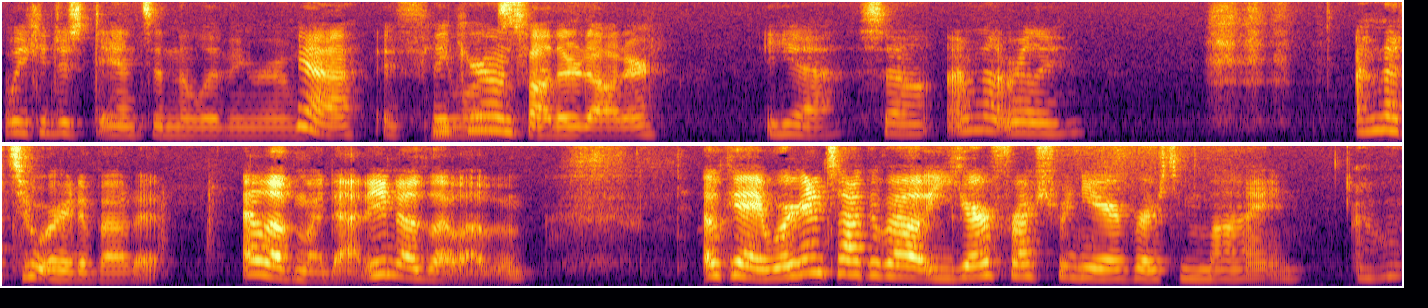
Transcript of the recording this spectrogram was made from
we can just dance in the living room. Yeah. if he Make your own father daughter. Yeah, so I'm not really. I'm not too worried about it. I love my dad. He knows I love him. Okay, we're gonna talk about your freshman year versus mine. Oh.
